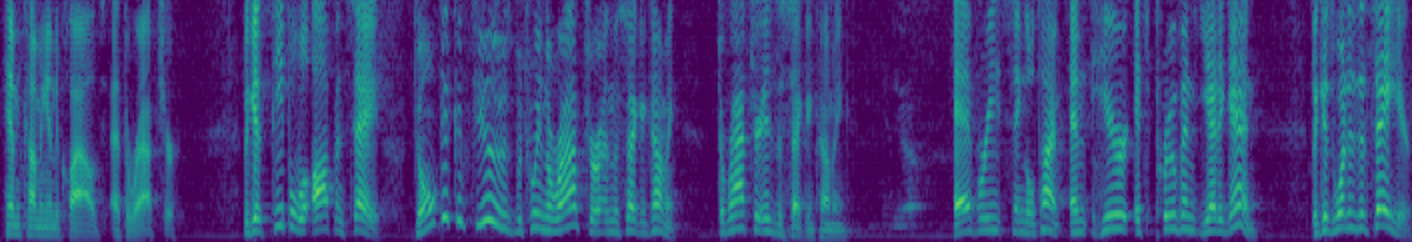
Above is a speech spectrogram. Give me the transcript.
him coming in the clouds at the rapture. Because people will often say, don't get confused between the rapture and the second coming. The rapture is the second coming. Yeah. Every single time. And here it's proven yet again. Because what does it say here?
